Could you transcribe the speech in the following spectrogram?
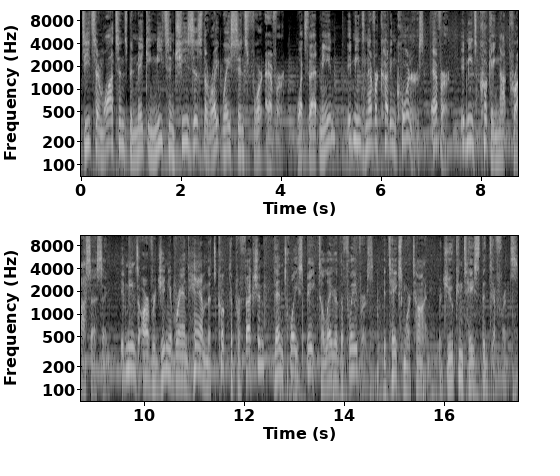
Dietz and Watson's been making meats and cheeses the right way since forever. What's that mean? It means never cutting corners, ever. It means cooking, not processing. It means our Virginia brand ham that's cooked to perfection, then twice baked to layer the flavors. It takes more time, but you can taste the difference.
